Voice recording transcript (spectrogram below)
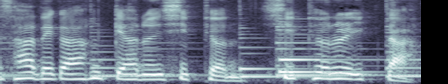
사대가 함께하는 시편, 시편을 읽다.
